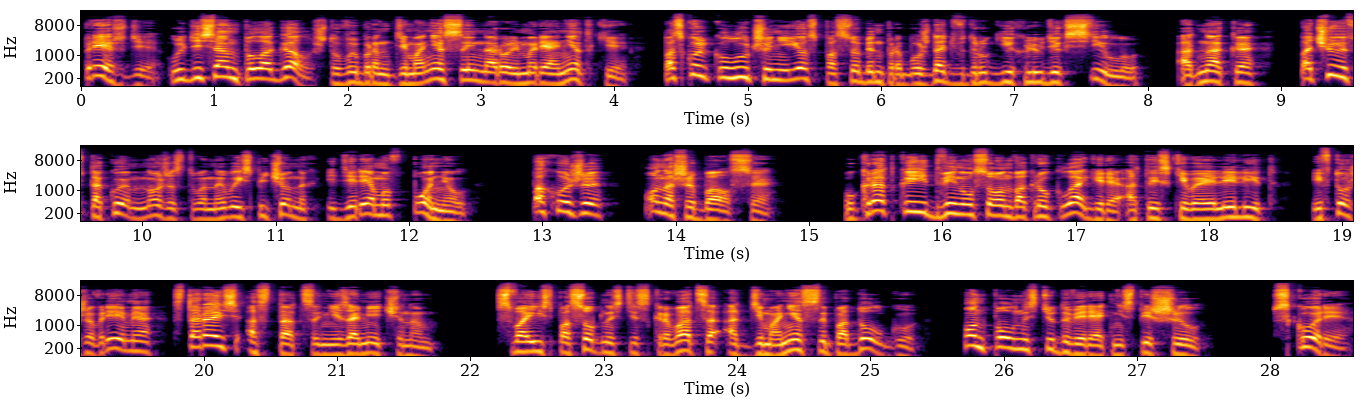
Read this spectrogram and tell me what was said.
Прежде Ульдисян полагал, что выбран Демонессой на роль марионетки, поскольку лучше нее способен пробуждать в других людях силу, Однако, почуяв такое множество новоиспеченных идеремов, понял, похоже, он ошибался. Украдкой двинулся он вокруг лагеря, отыскивая Лилит, и в то же время стараясь остаться незамеченным. Свои способности скрываться от демонессы подолгу он полностью доверять не спешил. Вскоре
